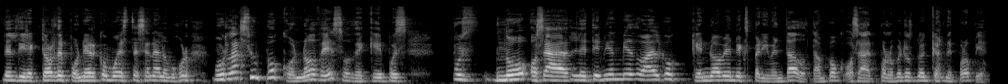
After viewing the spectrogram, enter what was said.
del director de poner como esta escena, a lo mejor burlarse un poco, ¿no? De eso, de que pues, pues no, o sea, le tenían miedo a algo que no habían experimentado tampoco, o sea, por lo menos no en carne propia.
